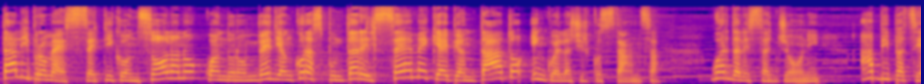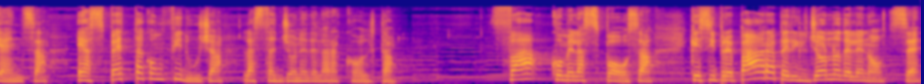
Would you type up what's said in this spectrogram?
Tali promesse ti consolano quando non vedi ancora spuntare il seme che hai piantato in quella circostanza. Guarda le stagioni, abbi pazienza e aspetta con fiducia la stagione della raccolta. Fa come la sposa che si prepara per il giorno delle nozze.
